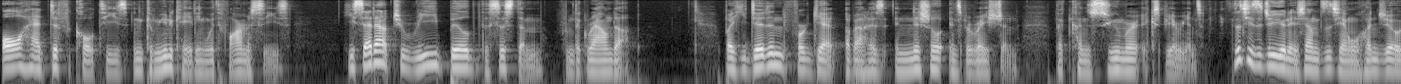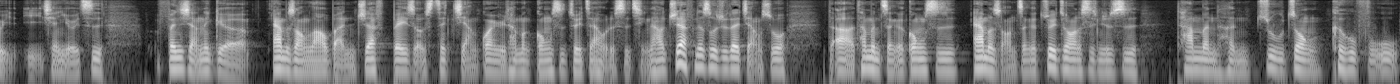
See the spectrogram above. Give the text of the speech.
all had difficulties in communicating with pharmacies. He set out to rebuild the system from the ground up. But he didn't forget about his initial inspiration, the consumer experience. 这其实就有点像之前我很久以前有一次分享那个 Amazon 老板 Jeff Bezos 在讲关于他们公司最在乎的事情，然后 Jeff 那时候就在讲说，啊、呃，他们整个公司 Amazon 整个最重要的事情就是 他们很注重客户服务。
